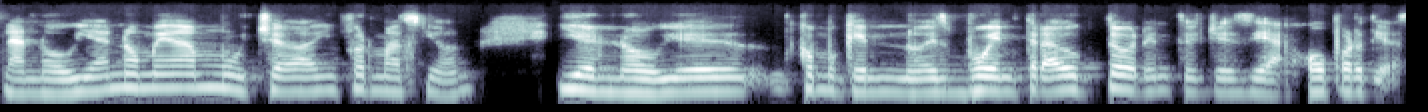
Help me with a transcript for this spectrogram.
la novia no me da mucha información y el novio como que no es buen traductor. Entonces yo decía, oh, por Dios.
